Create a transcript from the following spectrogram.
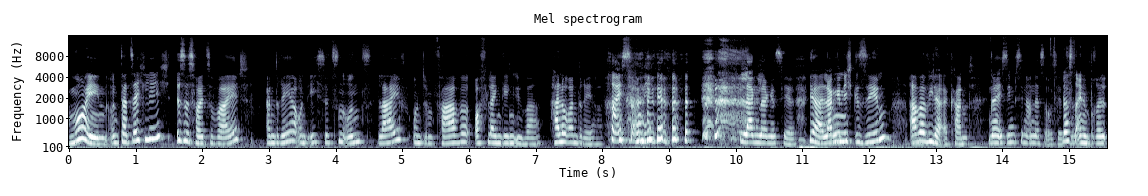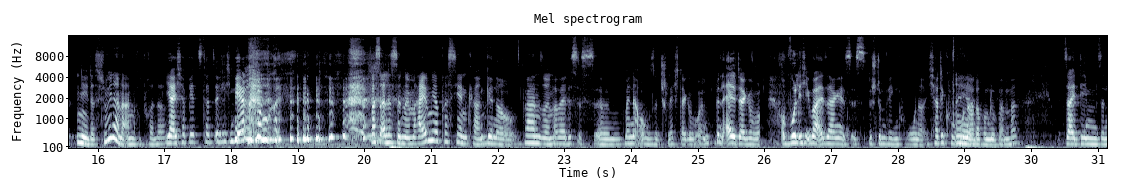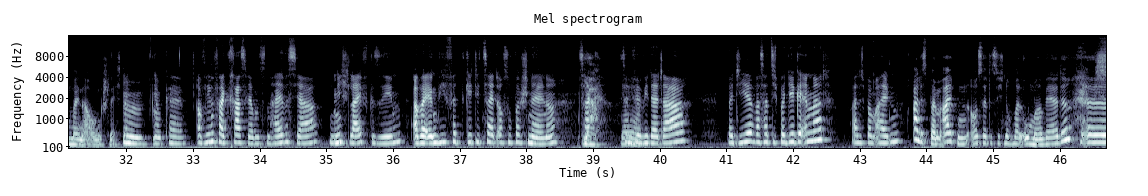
Moin und tatsächlich ist es heute soweit. Andrea und ich sitzen uns live und in Farbe offline gegenüber. Hallo Andrea. Hi Sunny. lang, lang ist her. Ja, lange nicht gesehen, aber wiedererkannt. Na, ich sehe ein bisschen anders aus jetzt. Du hast ne? eine Brille. Nee, das ist schon wieder eine andere Brille. Ja, ich habe jetzt tatsächlich mehrere Brillen. Was alles in einem halben Jahr passieren kann. genau. Wahnsinn. Aber das ist, ähm, meine Augen sind schlechter geworden. Bin älter geworden. Obwohl ich überall sage, es ist bestimmt wegen Corona. Ich hatte Corona Ja. doch im November. Seitdem sind meine Augen schlechter. Mm, Okay. Auf jeden Fall krass. Wir haben uns ein halbes Jahr nicht live gesehen. Aber irgendwie geht die Zeit auch super schnell, ne? Zack, Ja, sind ja. wir wieder da. Bei dir, was hat sich bei dir geändert? Alles beim Alten? Alles beim Alten, außer dass ich nochmal Oma werde.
